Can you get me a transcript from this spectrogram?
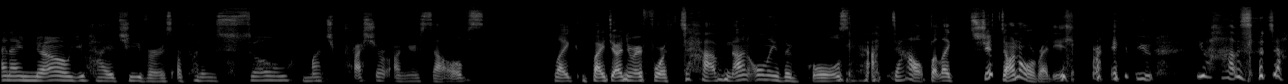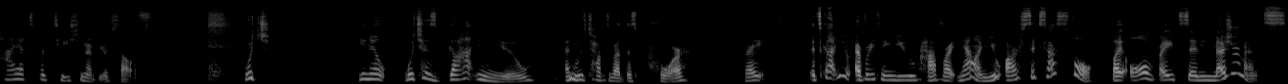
And I know you high achievers are putting so much pressure on yourselves, like by January 4th, to have not only the goals mapped out, but like shit done already, right? You, you have such a high expectation of yourself, which, you know, which has gotten you and we've talked about this before, right? It's gotten you everything you have right now, and you are successful by all rights and measurements.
